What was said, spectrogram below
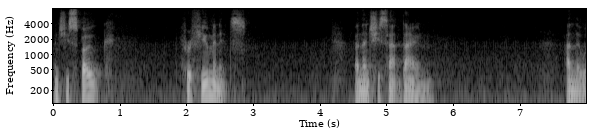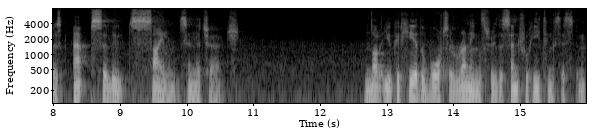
and she spoke for a few minutes. And then she sat down. And there was absolute silence in the church. Not, you could hear the water running through the central heating system.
